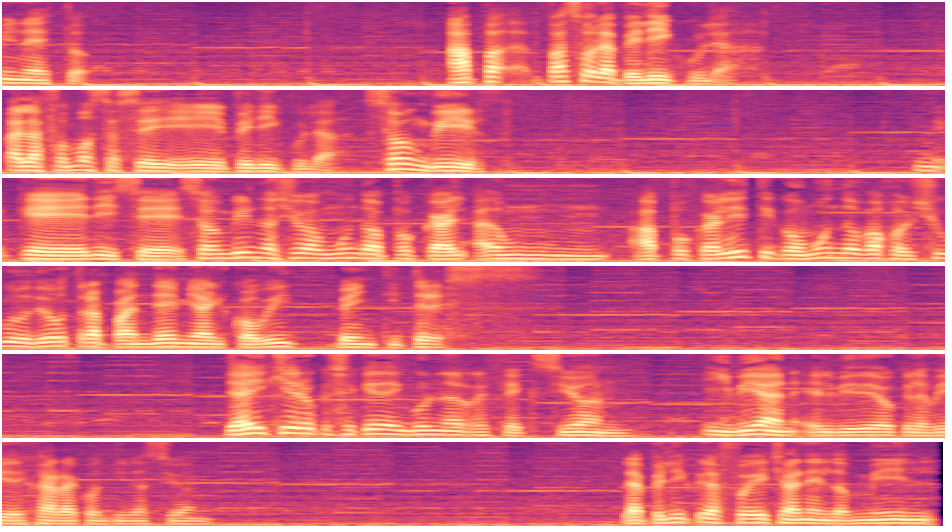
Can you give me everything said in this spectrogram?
Miren esto. paso a la película. A la famosa eh, película. Songbird que dice, Zombie nos lleva a un mundo apocalíptico mundo bajo el yugo de otra pandemia, el COVID-23. De ahí quiero que se queden con una reflexión y vean el video que les voy a dejar a continuación. La película fue hecha en el 2020.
